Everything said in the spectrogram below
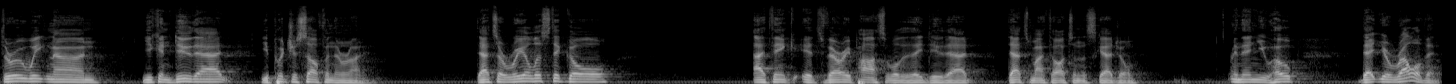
through week nine, you can do that. You put yourself in the running. That's a realistic goal. I think it's very possible that they do that. That's my thoughts on the schedule. And then you hope that you're relevant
